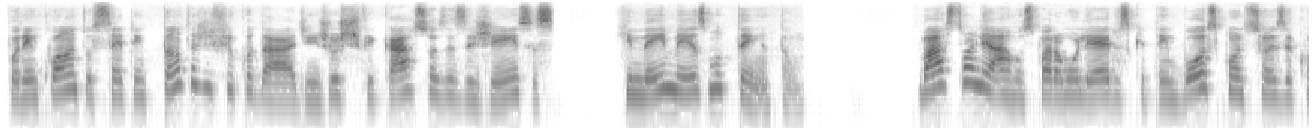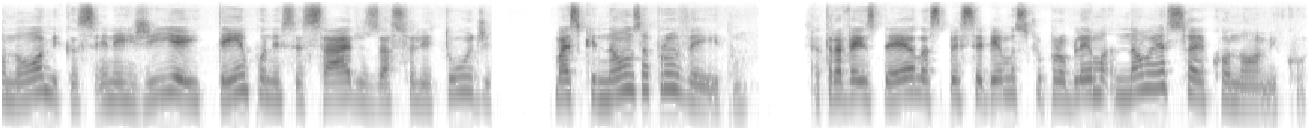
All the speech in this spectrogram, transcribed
Por enquanto, sentem tanta dificuldade em justificar suas exigências que nem mesmo tentam. Basta olharmos para mulheres que têm boas condições econômicas, energia e tempo necessários à solitude, mas que não os aproveitam. Através delas, percebemos que o problema não é só econômico.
